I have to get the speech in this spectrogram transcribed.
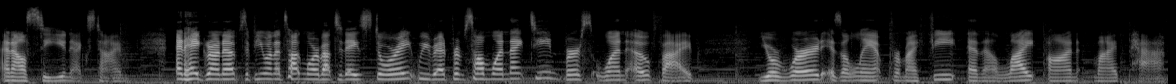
And I'll see you next time. And hey, grown-ups, if you want to talk more about today's story, we read from Psalm 119, verse 105. Your word is a lamp for my feet and a light on my path.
